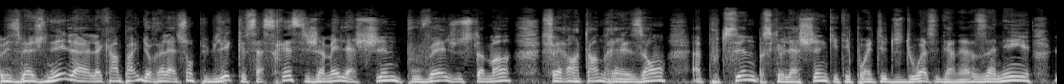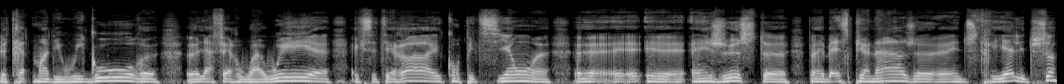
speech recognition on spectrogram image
Vous imaginez la, campagne de relations publiques que ça serait si jamais la Chine pouvait justement faire entendre raison à Poutine, parce que la Chine qui était pointée du doigt ces dernières années, le traitement des Ouïghours, euh, euh, l'affaire Huawei, euh, etc., compétition euh, euh, injuste, ben, espionnage industriel et tout ça,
